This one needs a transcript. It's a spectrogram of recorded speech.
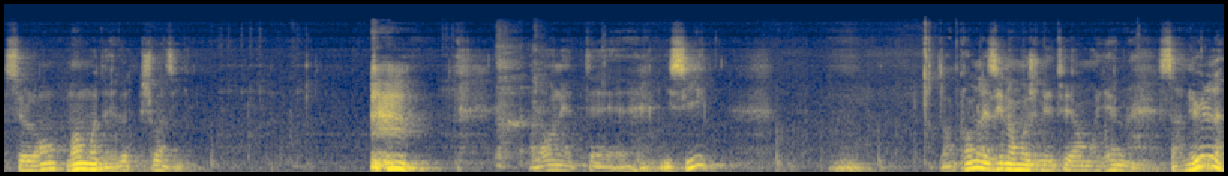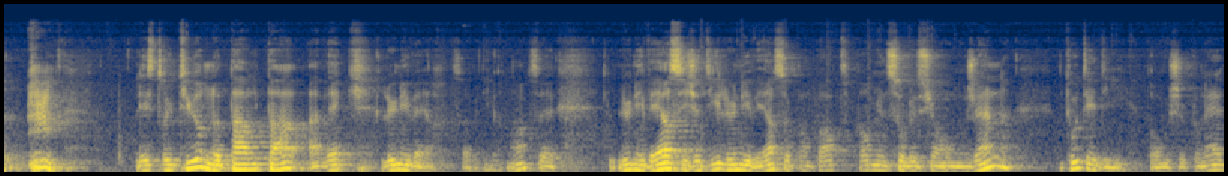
selon mon modèle choisi. Alors on était ici. Donc comme les inhomogénéités en moyenne s'annulent, les structures ne parlent pas avec l'univers. Ça veut dire, non? L'univers, si je dis l'univers se comporte comme une solution homogène, tout est dit. Donc je connais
